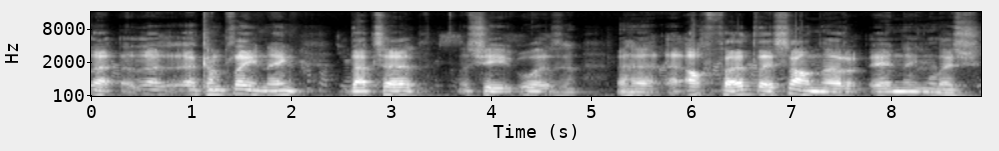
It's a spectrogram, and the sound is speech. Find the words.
uh, uh, complaining that uh, she was uh, uh, offered this honor in English.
